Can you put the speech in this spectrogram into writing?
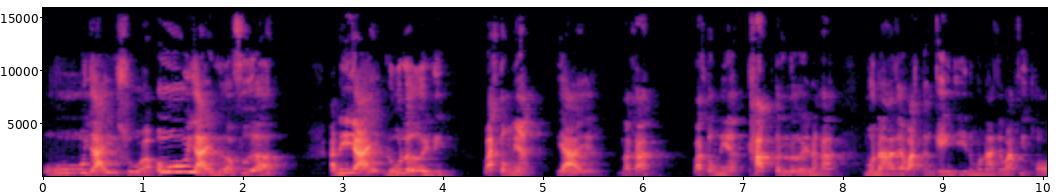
โอ้ใหญ่ชัวร์โอ้ใหญ่เหลือเฟือ อันนี้ใหญ่รู้เลยนี่ วัดตรงเนี้ยใหญ่นะคะ วัดตรงเนี้ยทับกันเลยนะคะโมนาจะวัดกางเกงยีนโมนาจะวัดที่คอ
